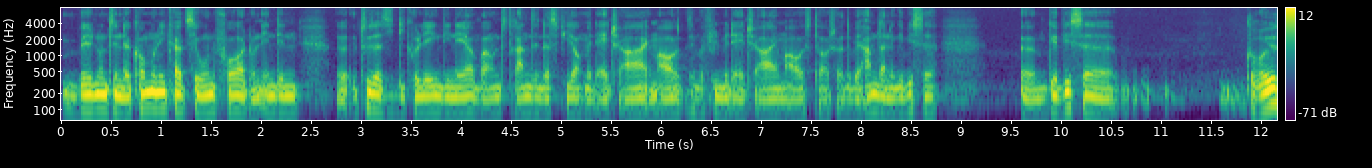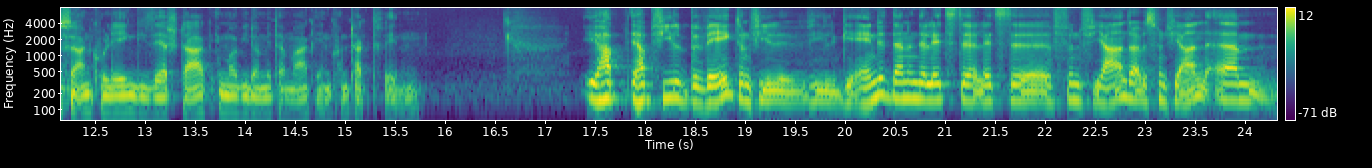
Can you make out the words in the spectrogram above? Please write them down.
bilden uns in der Kommunikation fort und in den äh, zusätzlich die Kollegen, die näher bei uns dran sind, das viel auch mit HR im Aus, sind wir viel mit HR im Austausch. Also wir haben da eine gewisse, äh, gewisse Größe an Kollegen, die sehr stark immer wieder mit der Marke in Kontakt treten. Ihr habt, ihr habt viel bewegt und viel, viel geendet dann in den letzten letzte fünf Jahren, drei bis fünf Jahren. Ähm,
